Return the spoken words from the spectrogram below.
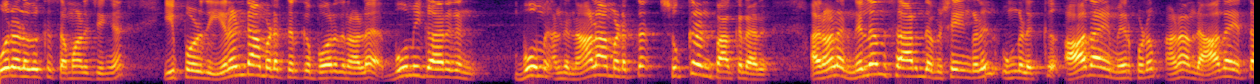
ஓரளவுக்கு சமாளிச்சிங்க. இப்பொழுது இரண்டாம் இடத்திற்கு போகிறதுனால பூமிக்காரகன் பூமி அந்த நாலாம் இடத்தை சுக்கரன் பார்க்குறாரு. அதனால் நிலம் சார்ந்த விஷயங்களில் உங்களுக்கு ஆதாயம் ஏற்படும். ஆனால் அந்த ஆதாயத்தை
